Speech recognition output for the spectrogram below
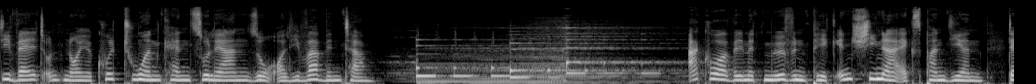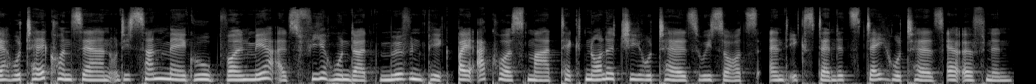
die Welt und neue Kulturen kennenzulernen, so Oliver Winter. Accor will mit Mövenpick in China expandieren. Der Hotelkonzern und die Sunmay Group wollen mehr als 400 Mövenpick bei Accor Smart Technology Hotels, Resorts and Extended Stay Hotels eröffnen.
